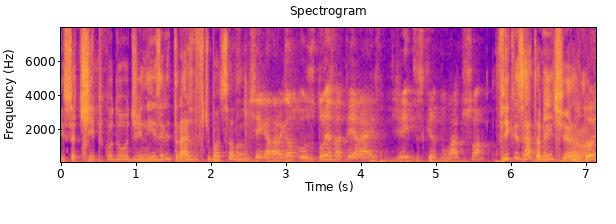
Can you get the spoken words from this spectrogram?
Isso é típico do Diniz, ele traz do futebol de salão. Sim, chega largando os dois laterais, direito e esquerdo de um lado só. Fica exatamente, é. Os dois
